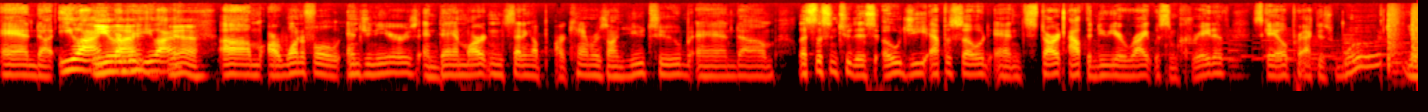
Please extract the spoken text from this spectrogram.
and uh, Eli. Remember Eli? Eli? Yeah. um, our wonderful engineers and Dan Martin setting up our cameras on YouTube. And um, let's listen to this OG episode and start out the new year right with some creative scale practice. What? Yeah.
